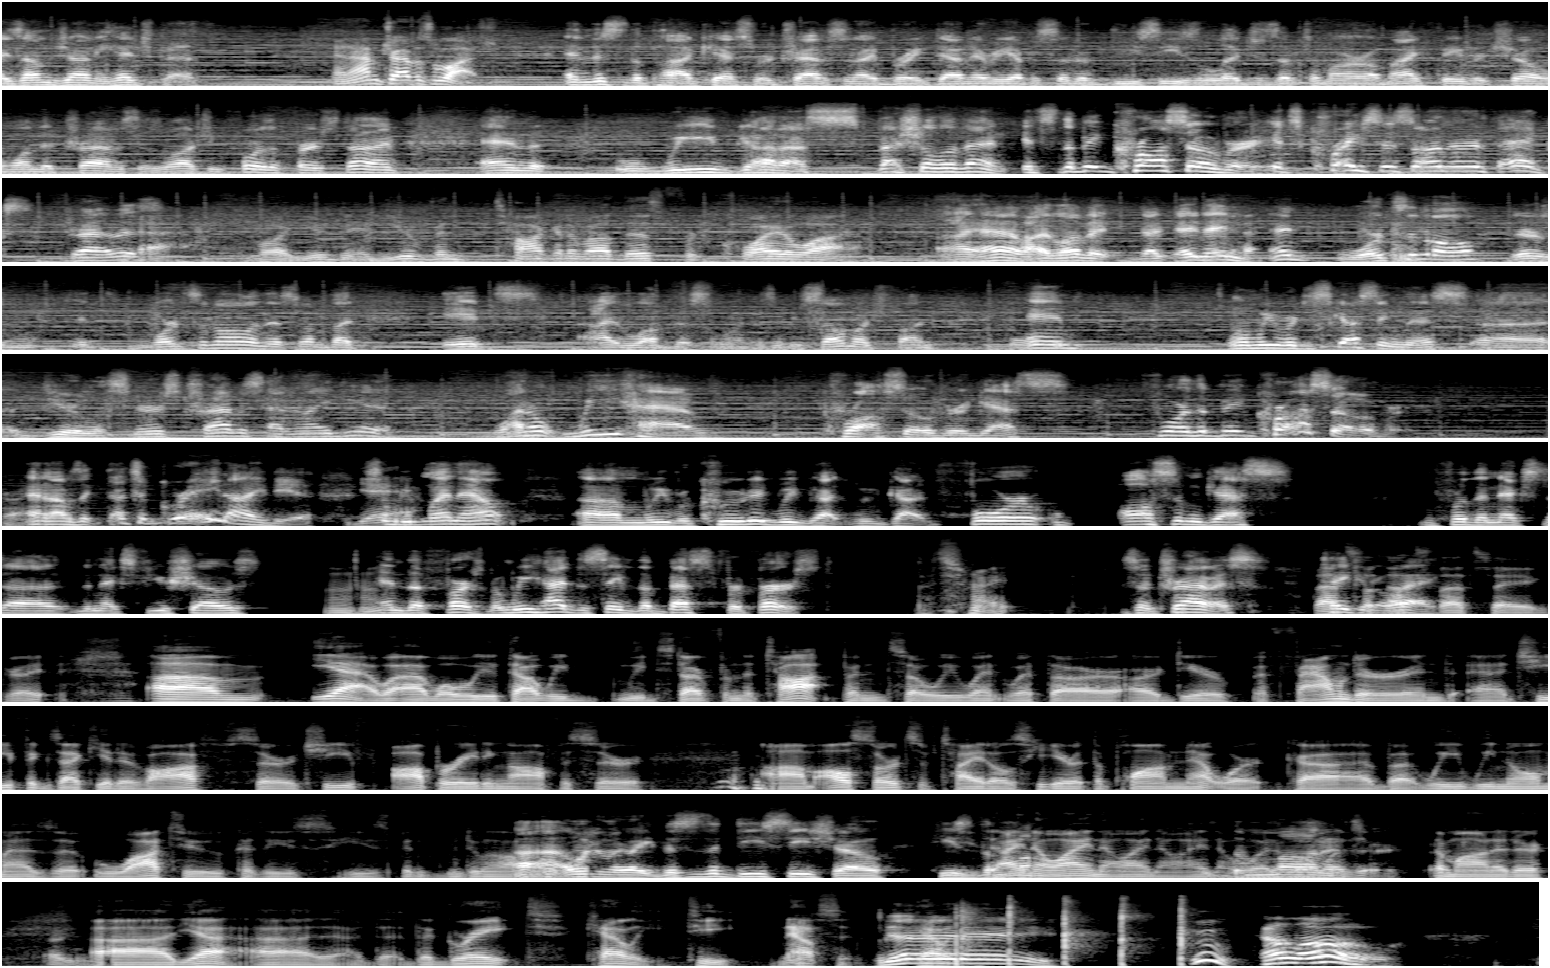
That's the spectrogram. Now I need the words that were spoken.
guys. I'm Johnny Hedgepeth. And I'm Travis Wash. And this is the podcast where Travis and I break down every episode of DC's Legends of Tomorrow, my favorite show, and one that Travis is watching for the first time. And we've got a special event. It's the big crossover. It's Crisis on Earth X, Travis. Yeah. Boy, you've been, you've been talking about this for quite a while. I have. I love it. And, and, and warts and all. There's it's warts and all in this one, but it's I love this one. It's gonna be so much fun. And when we were discussing this, uh, dear listeners, Travis had an idea. Why don't we have crossover guests for the big crossover? Right. And I was like, that's a great idea. Yeah. So we went out, um, we recruited. We've got we've got four awesome guests for the next uh the next few shows. Mm-hmm. And the first, but we had to save the best for first. That's right. So Travis, that's, take it away. That's, that's saying, right? Um, yeah, uh, well, we thought we'd we'd start from the top, and so we went with our our dear founder and uh, chief executive officer, chief operating officer, um, all sorts of titles here at the Plum Network. Uh, but we we know him as uh, Uatu because he's he's been, been doing a lot. Uh, wait, wait, wait! This is a DC show. He's the. I know, I know, I know, I know. The what, monitor. What the monitor. Uh, yeah, uh, the, the great Kelly T. Nelson. Yay! Kelly. Hello.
